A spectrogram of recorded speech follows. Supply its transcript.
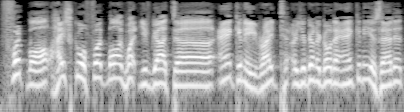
football, high school football. What you've got, uh, Ankeny, right? Are you going to go to Ankeny? Is that it?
